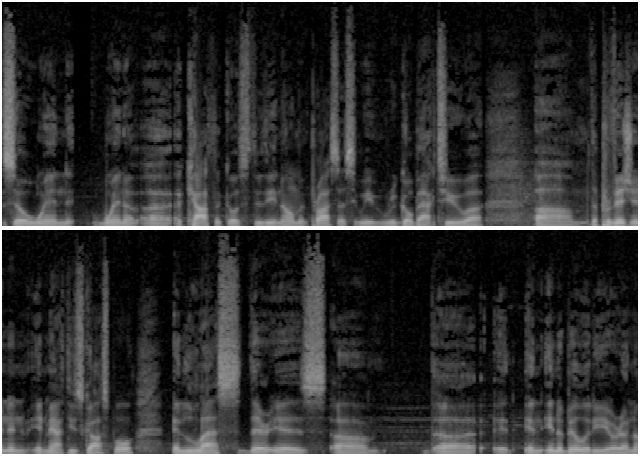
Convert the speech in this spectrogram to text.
so when when a, a, Catholic goes through the annulment process, we, we go back to uh, um, the provision in, in Matthew's gospel, unless there is um, uh, an inability or an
